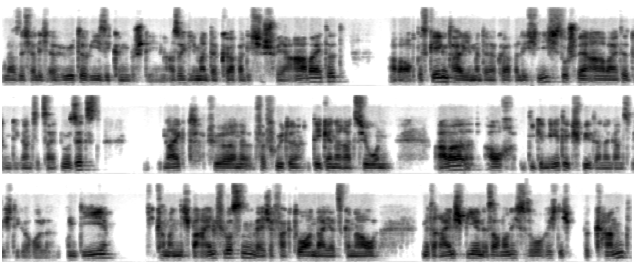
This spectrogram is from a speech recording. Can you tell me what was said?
da sicherlich erhöhte Risiken bestehen. Also jemand, der körperlich schwer arbeitet, aber auch das Gegenteil, jemand, der körperlich nicht so schwer arbeitet und die ganze Zeit nur sitzt, neigt für eine verfrühte Degeneration. Aber auch die Genetik spielt eine ganz wichtige Rolle. Und die die kann man nicht beeinflussen. Welche Faktoren da jetzt genau mit reinspielen, ist auch noch nicht so richtig bekannt.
